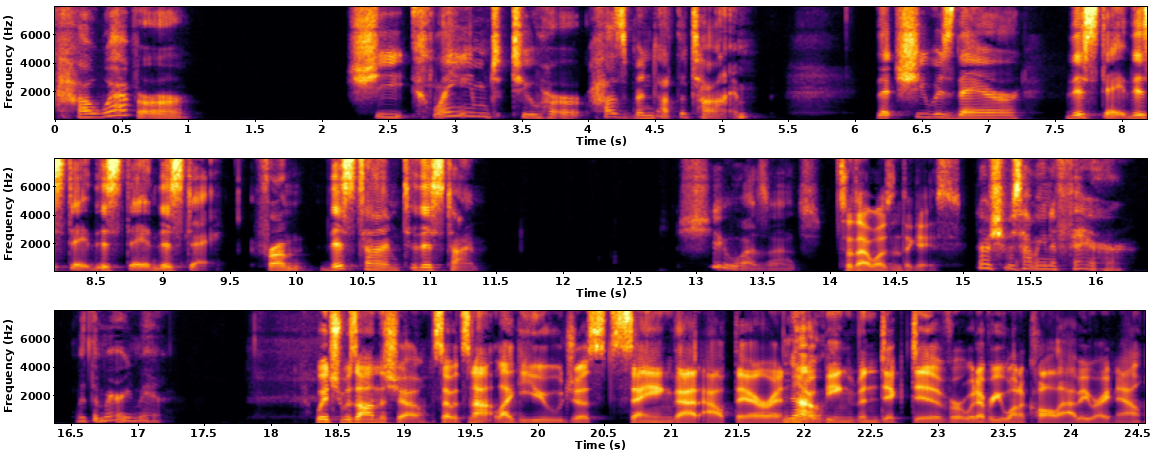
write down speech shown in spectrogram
However, she claimed to her husband at the time that she was there this day, this day, this day, and this day, from this time to this time. She wasn't. so that wasn't the case No, she was having an affair with a married man. which was on the show so it's not like you just saying that out there and you know, being vindictive or whatever you want to call abby right now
